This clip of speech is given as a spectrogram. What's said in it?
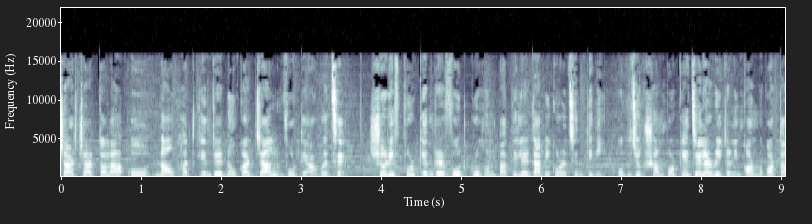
চার চারতলা ও নওহাট কেন্দ্রের নৌকার জাল ভোট দেওয়া হয়েছে। শরীফপুর কেন্দ্রের ভোট গ্রহণ বাতিলের দাবি করেছেন তিনি। অভিযোগ সম্পর্কে জেলা রিটার্নিং কর্মকর্তা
